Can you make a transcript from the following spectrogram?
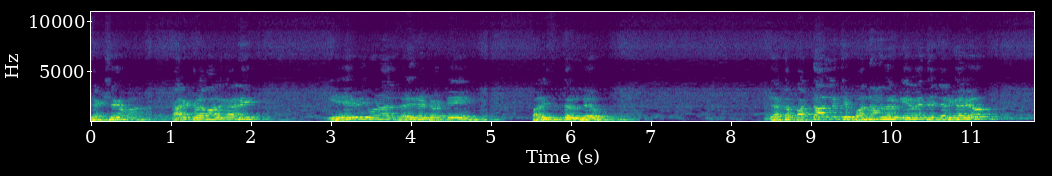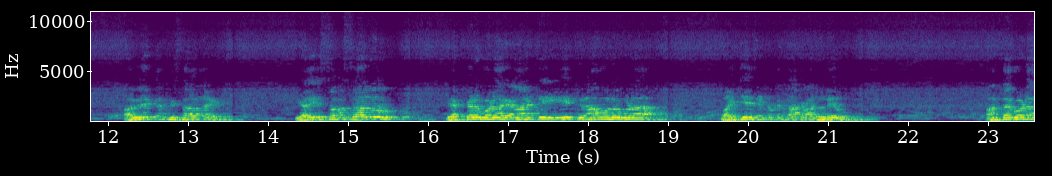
సంక్షేమ కార్యక్రమాలు కానీ ఏవి కూడా జరిగినటువంటి పరిస్థితులు లేవు. గత పద్నాలుగు నుంచి పంతొమ్మిది వరకు ఏవైతే జరిగాయో అవే కనిపిస్తూ ఉన్నాయి. ఈ ఐదు సంవత్సరాలు ఎక్కడ కూడా ఎలాంటి ఏ గ్రామంలో కూడా పనిచేసినటువంటి దాఖలాలు లేవు. అంతా కూడా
